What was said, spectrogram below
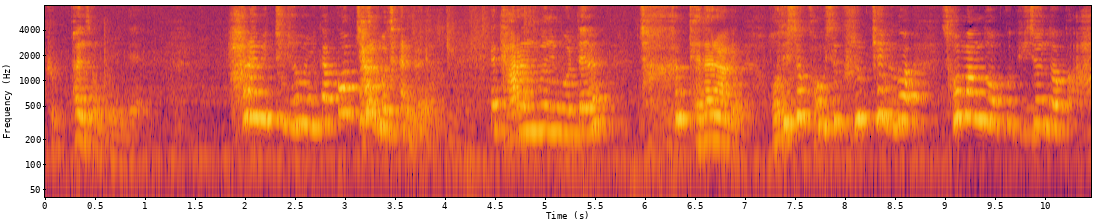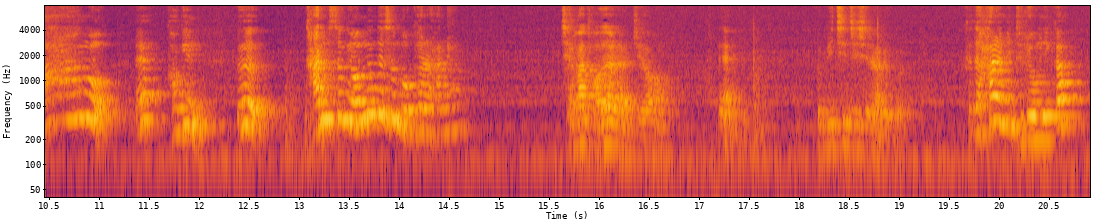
급한 성품인데 하나님이 두려우니까 꼼짝을 못하는 거예요. 다른 분이 볼 때는 참 대단하게 어디서 거기서 그렇게 그거 소망도 없고 비전도 없고 아무 예? 거긴 그 가능성이 없는 데서 목회를 하네요. 제가 더 잘났죠. 예? 그 미친 짓이라는 거. 근데 하나님이 두려우니까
